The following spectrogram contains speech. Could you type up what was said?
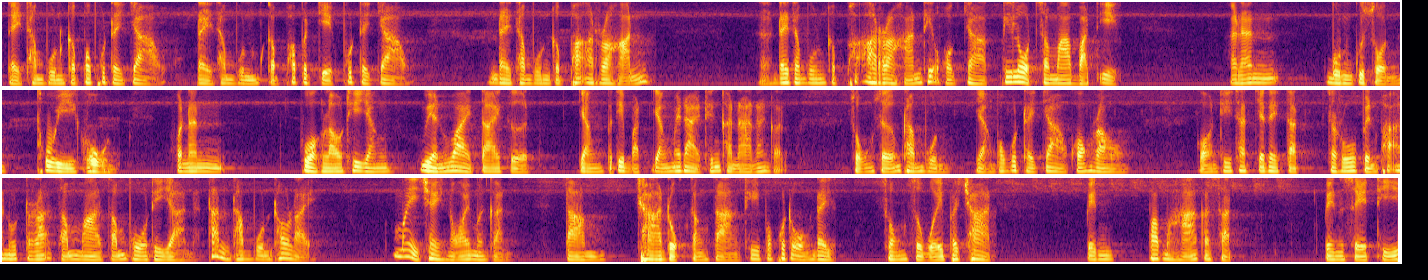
ได้ทำบุญกับพระพุทธเจ้า ได้ทำบุญกับพระปเจกพุทธเจ้า ได้ทำบุญกับพระอรหันต์ ได้ทำบุญกับพระอรหันต์ที่ออกจากนิโรธสมาบัติอีก อันนั้นบุญกุศลทวีคูณ เพราะนั้นพวกเราที่ยังเวียนว่ายตายเกิด ยังปฏิบัติยังไม่ได้ถึงขนาดนั้นก็ส่งเสริมทำบุญอย่างพระพุทธเจ้าของเรา ก่อนที่ท่านจะได้ตัดจะรู้เป็นพระอนุตตรสัมมาสัมโพธิญาณท่านทำบุญเท่าไหร่ ไม่ใช่น้อยเหมือนกัน ตามชาดกต่างๆ ที่พระพุทธองค์ได้ ทรงเสวยพระชาติ เป็นพระมหากษัตริย์ เป็นเศรษฐี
